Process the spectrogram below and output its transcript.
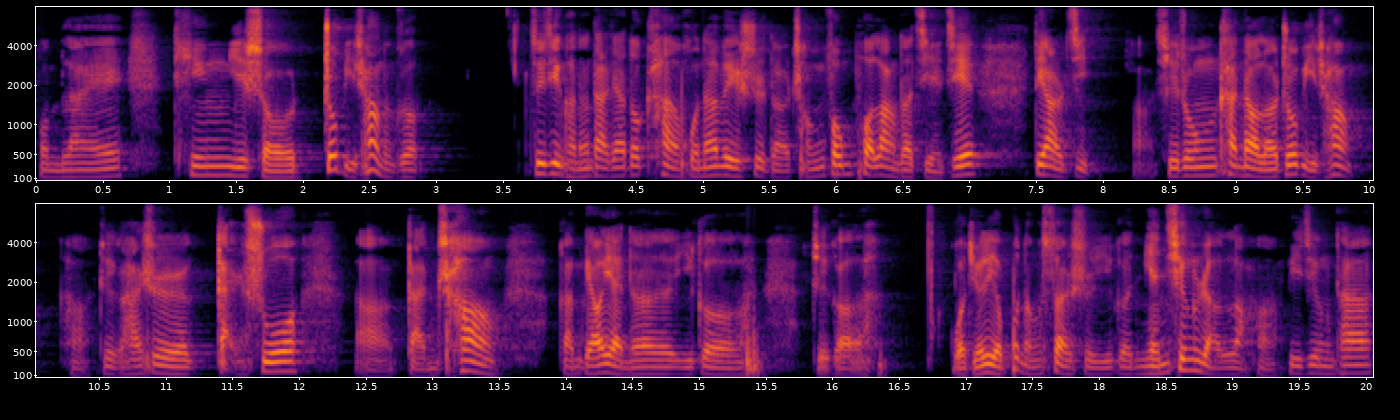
我们来听一首周笔畅的歌。最近可能大家都看湖南卫视的《乘风破浪的姐姐》第二季啊，其中看到了周笔畅啊、这个还是敢说啊、敢唱、敢表演的一个这个，我觉得也不能算是一个年轻人了哈、毕竟她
